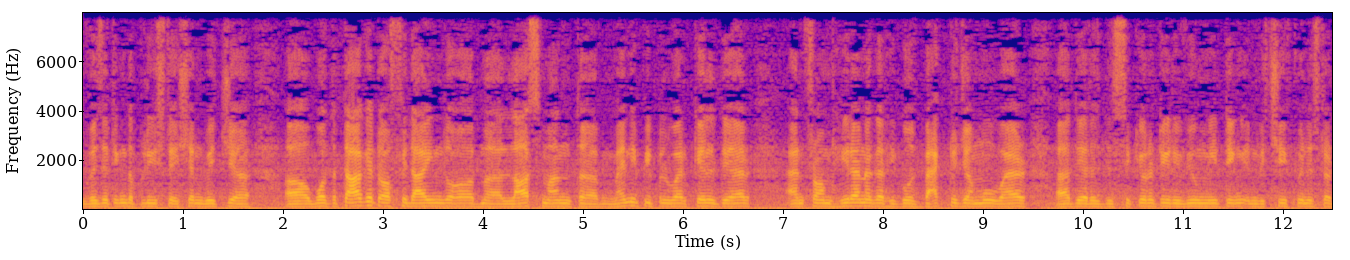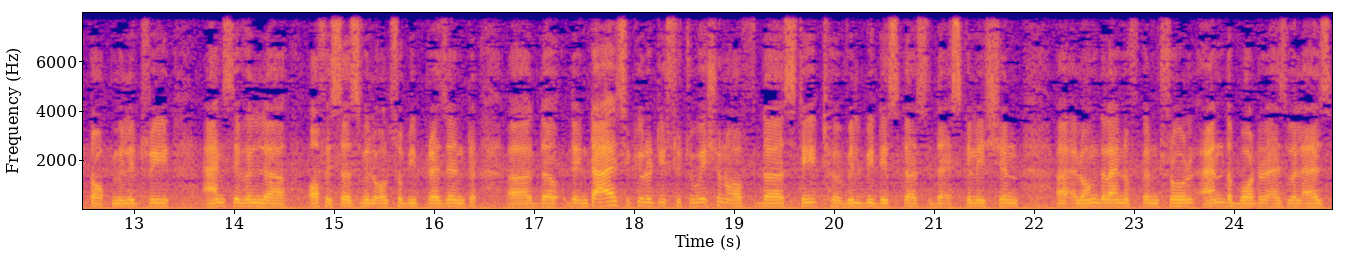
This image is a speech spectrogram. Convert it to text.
visiting the police station, which was the target of Fidayeen last month. many people were killed there and from Hiranagar he goes back to Jammu where uh, there is this security review meeting in which Chief Minister, top military and civil uh, officers will also be present. Uh, the, the entire security situation of the state will be discussed, the escalation uh, along the line of control and the border as well as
